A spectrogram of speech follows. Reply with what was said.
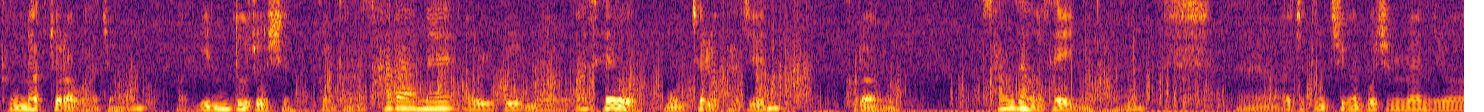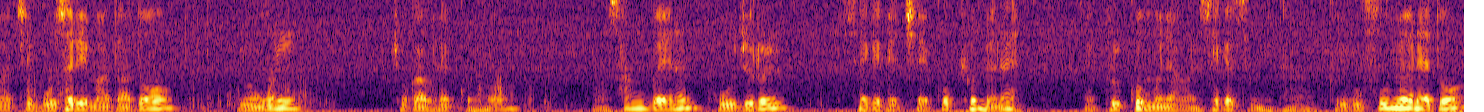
극락조라고 하죠. 어, 인두조신, 그러니까 사람의 얼굴 모양과 새우 몸체를 가진 그런 상상의 새입니다. 어, 어, 어쨌든 지금 보시면 이와 같이 모서리마다도 용을 조각을 했고요. 어, 상부에는 보주를 세개 배치했고 표면에 예, 불꽃 문양을 새겼습니다. 그리고 후면에도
